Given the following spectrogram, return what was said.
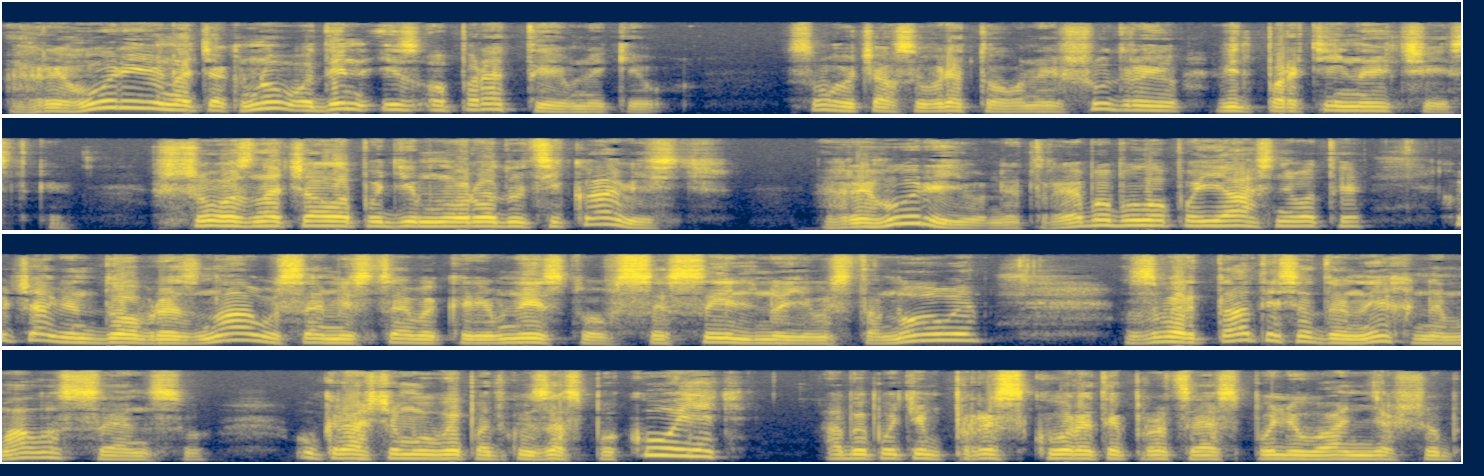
Григорію натякнув один із оперативників, свого часу врятований шудрою від партійної чистки. Що означала подібного роду цікавість, Григорію не треба було пояснювати, хоча він добре знав усе місцеве керівництво всесильної установи, звертатися до них не мало сенсу. У кращому випадку заспокоять, аби потім прискорити процес полювання, щоб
